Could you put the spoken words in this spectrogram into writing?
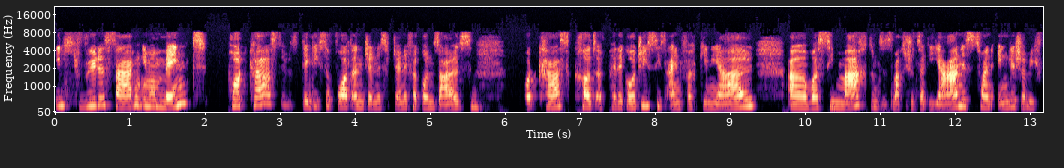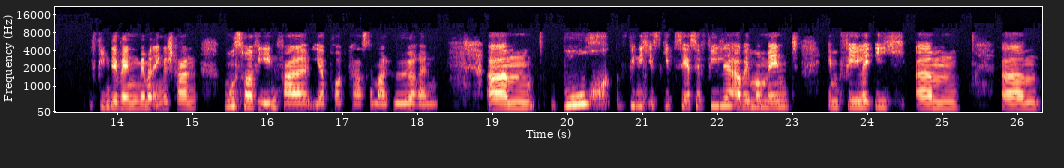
ich würde sagen, im Moment Podcast, denke ich sofort an Jennifer Gonzalez. Hm. Podcast Cult of Pedagogy. Sie ist einfach genial, äh, was sie macht. Und das macht sie schon seit Jahren. Ist zwar in Englisch, aber ich finde, wenn, wenn man Englisch kann, muss man auf jeden Fall ihr Podcast einmal hören. Ähm, Buch, finde ich, es gibt sehr, sehr viele, aber im Moment empfehle ich ähm, ähm,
